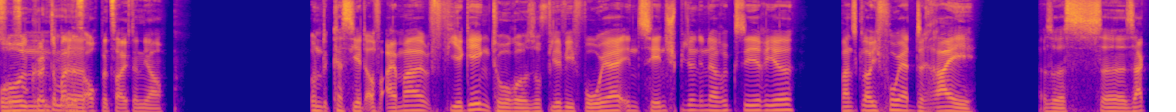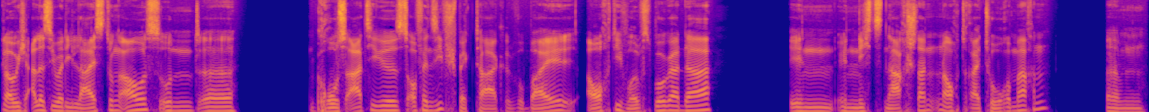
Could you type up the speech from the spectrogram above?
so, und, so könnte man es äh, auch bezeichnen, ja. Und kassiert auf einmal vier Gegentore, so viel wie vorher in zehn Spielen in der Rückserie. Waren es, glaube ich, vorher drei. Also das äh, sagt, glaube ich, alles über die Leistung aus und äh, großartiges Offensivspektakel, wobei auch die Wolfsburger da in, in nichts nachstanden, auch drei Tore machen. Ähm,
